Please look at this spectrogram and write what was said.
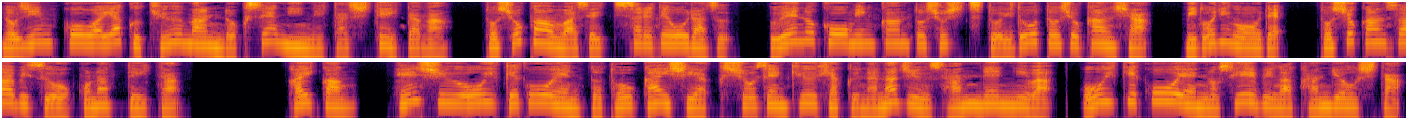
の人口は約9万6千人に達していたが、図書館は設置されておらず、上野公民館図書室と移動図書館舎、緑号で図書館サービスを行っていた。開館、編集大池公園と東海市役所1973年には大池公園の整備が完了した。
